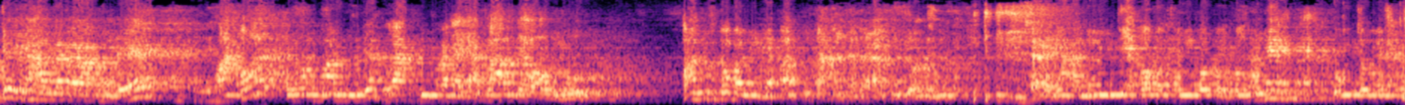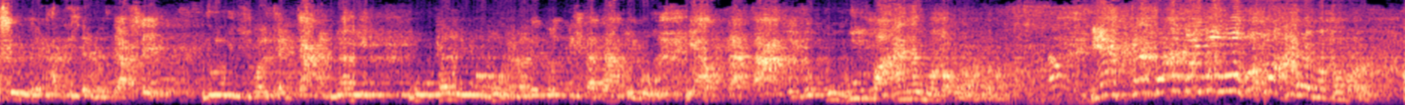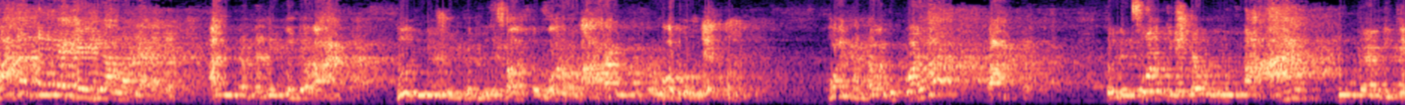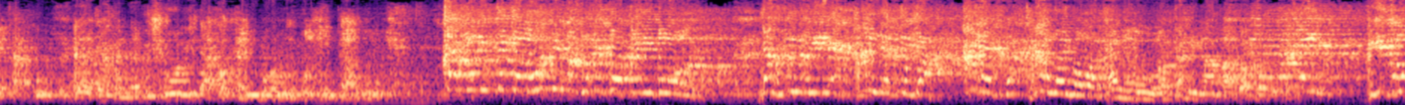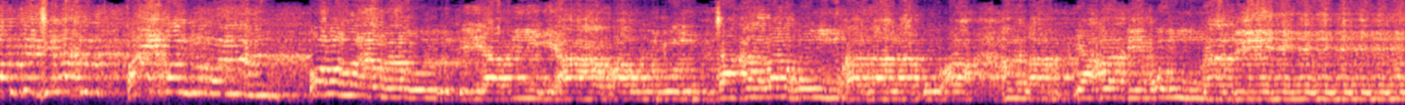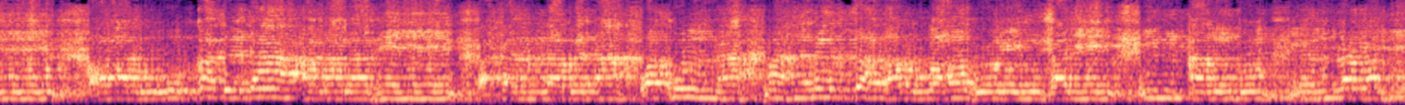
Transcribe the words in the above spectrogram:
যে জাহান্নামের আগুনে পাথর এবং মানুষদের লাঠি বানাইয়া গাল দেওয়া হইব মানুষ তো বানিয়ে পারব নদী বলছেন জাহান্নামী মুখে দিব মুখের মধ্যে বত্রিশটা দাঁত হইব একটা দাঁত হইব বহু পাহাড়ের মতো বড় একটা দাঁত হইব থেকে কেটে আল্লাহ দেখাবে আমি আপনাদের করলে মদিনা শরীফের মধ্যে সবচেয়ে বড় পাহাড় ও দেখুন। ময়দানটাও খুব বড় পাহাড়টা বলে বত্রিশটা উহুদ পাহাড় মুখের দিতে থাকব এরা যখন আমি শরীর, দেখো খালি বড় চিন্তা سألهم خزنتها ألم يأتكم نذير قالوا قد جاءنا نذير فكذبنا وقلنا ما نزل الله من شيء إن أنتم إلا في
